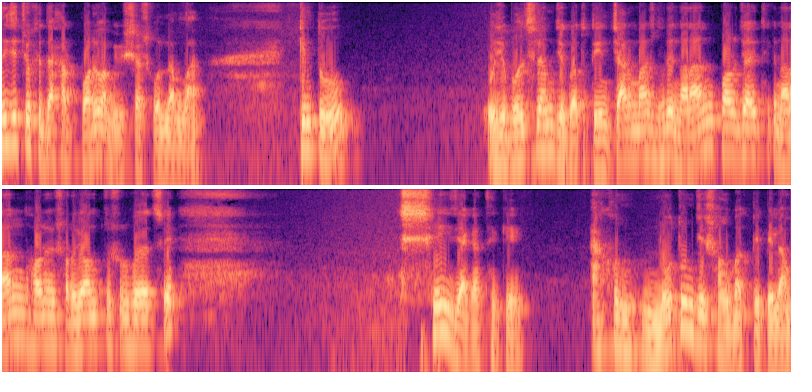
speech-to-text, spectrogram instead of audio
নিজের চোখে দেখার পরেও আমি বিশ্বাস করলাম না। কিন্তু ওই যে বলছিলাম যে গত তিন চার মাস ধরে নানান পর্যায় থেকে নানান ধরনের ষড়যন্ত্র শুরু হয়েছে। সেই জায়গা থেকে এখন নতুন যে সংবাদটি পেলাম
